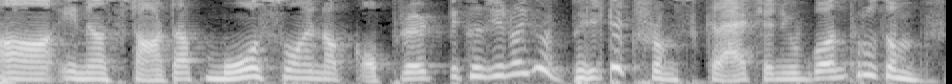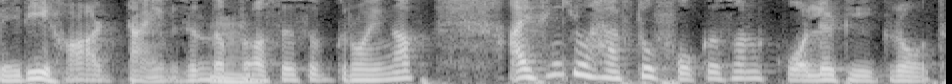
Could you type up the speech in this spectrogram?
uh, in a startup, more so in a corporate, because you know you've built it from scratch and you've gone through some very hard times in the process of growing up. I think you have to focus on quality growth,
